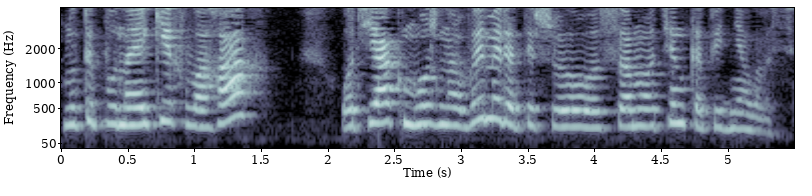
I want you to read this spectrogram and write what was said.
ну, типу, на яких вагах, от як можна виміряти, що самооцінка піднялася?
